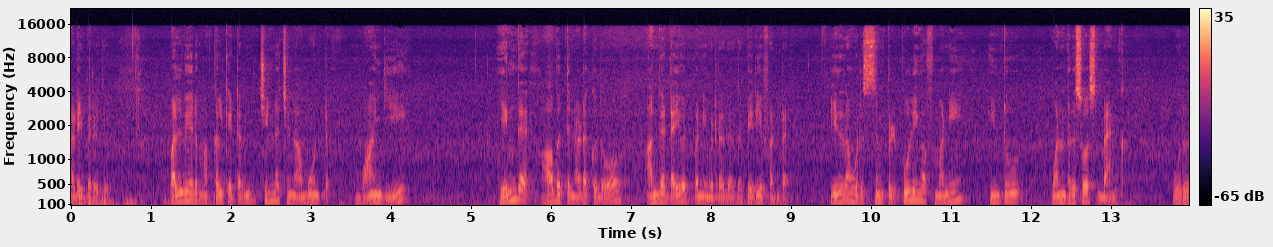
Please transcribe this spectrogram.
நடைபெறுது. பல்வேறு மக்கள் கிட்டேருந்து சின்ன சின்ன அமௌண்ட் வாங்கி எங்கே ஆபத்து நடக்குதோ அங்கே டைவெர்ட் பண்ணி விடுறது அந்த பெரிய ஃபண்டை இதுதான் ஒரு simple pooling of money into one resource bank ஒரு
